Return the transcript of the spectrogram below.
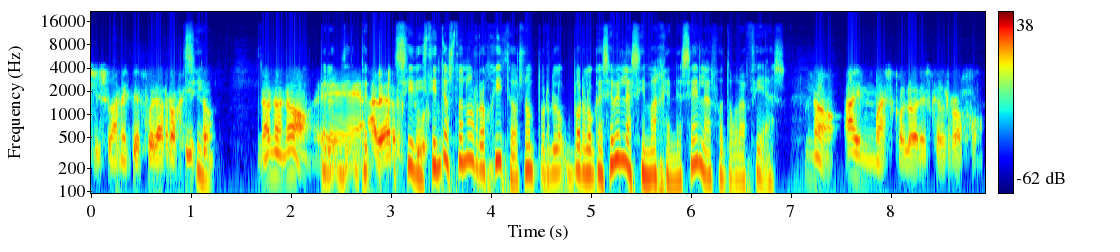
si solamente fuera rojizo. Sí. No, no, no. Pero, eh, pero, a ver, sí, tú... distintos tonos rojizos, ¿no? Por lo, por lo que se ve en las imágenes, ¿eh? en las fotografías. No, hay más colores que el rojo.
